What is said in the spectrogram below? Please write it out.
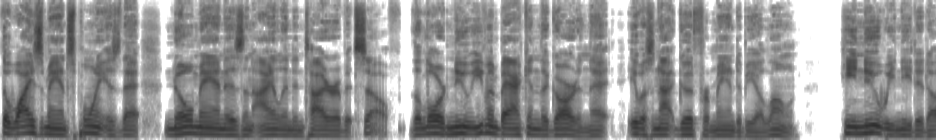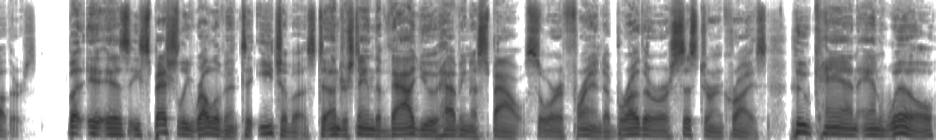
The wise man's point is that no man is an island entire of itself. The Lord knew even back in the garden that it was not good for man to be alone. He knew we needed others. But it is especially relevant to each of us to understand the value of having a spouse or a friend, a brother or sister in Christ who can and will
